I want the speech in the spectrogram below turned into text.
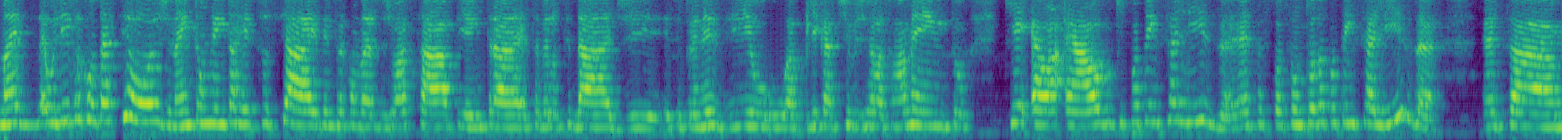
Mas o livro acontece hoje, né? Então entra redes sociais, entra conversa de WhatsApp, entra essa velocidade, esse frenesi, o aplicativo de relacionamento, que é, é algo que potencializa, essa situação toda potencializa essa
